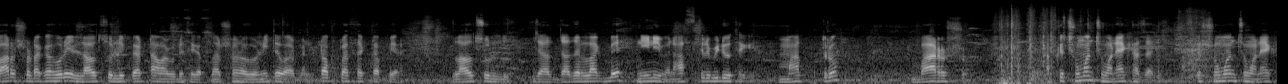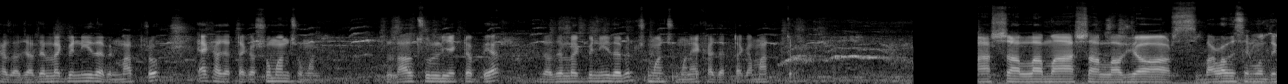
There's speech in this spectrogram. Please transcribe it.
বারোশো টাকা হলে এই লাল চুল্লি পেয়ারটা আমার ভিডিও থেকে আপনারা সংগ্রহ করে নিতে পারবেন। টপ ক্লাস একটা পেয়ার লাল চুল্লি যা যাদের লাগবে নিয়ে নেবেন আজকের ভিডিও থেকে, মাত্র বারোশো। আজকে সমান সমান এক হাজারই আজকে সমান সমান এক হাজার, যাদের লাগবে নিয়ে যাবেন মাত্র এক হাজার টাকা সমান সমান। লাল চুল্লি একটা পেয়ার যাদের লাগবে নিয়ে যাবেন, সমান সমান এক হাজার টাকা মাত্র। মাশাল্লাহ মাশাল্লাহ ভিউয়ার্স বাংলাদেশের মধ্যে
